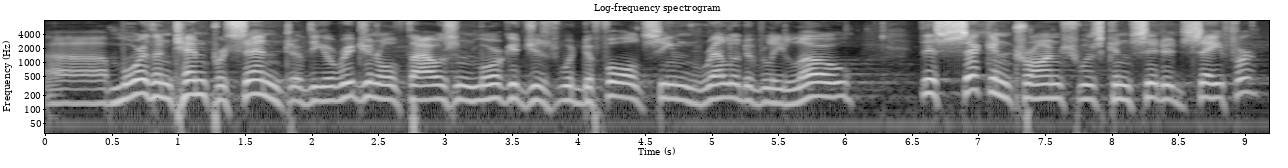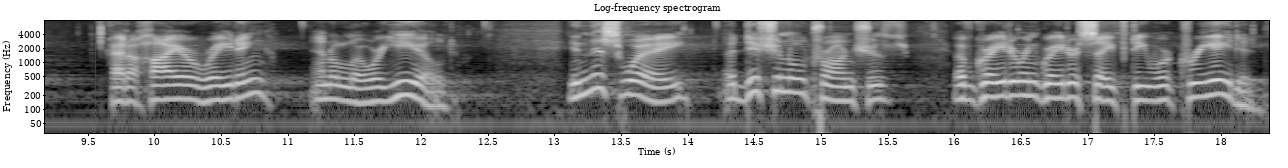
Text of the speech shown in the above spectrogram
uh, more than 10% of the original 1,000 mortgages would default seemed relatively low, this second tranche was considered safer, had a higher rating, and a lower yield. In this way, additional tranches of greater and greater safety were created.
